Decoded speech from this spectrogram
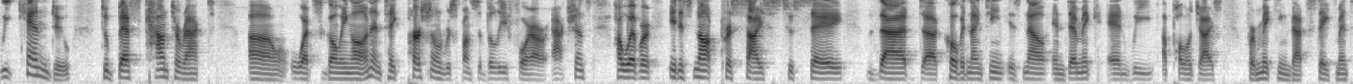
we can do to best counteract uh, what's going on and take personal responsibility for our actions. However, it is not precise to say that uh, COVID 19 is now endemic, and we apologize for making that statement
